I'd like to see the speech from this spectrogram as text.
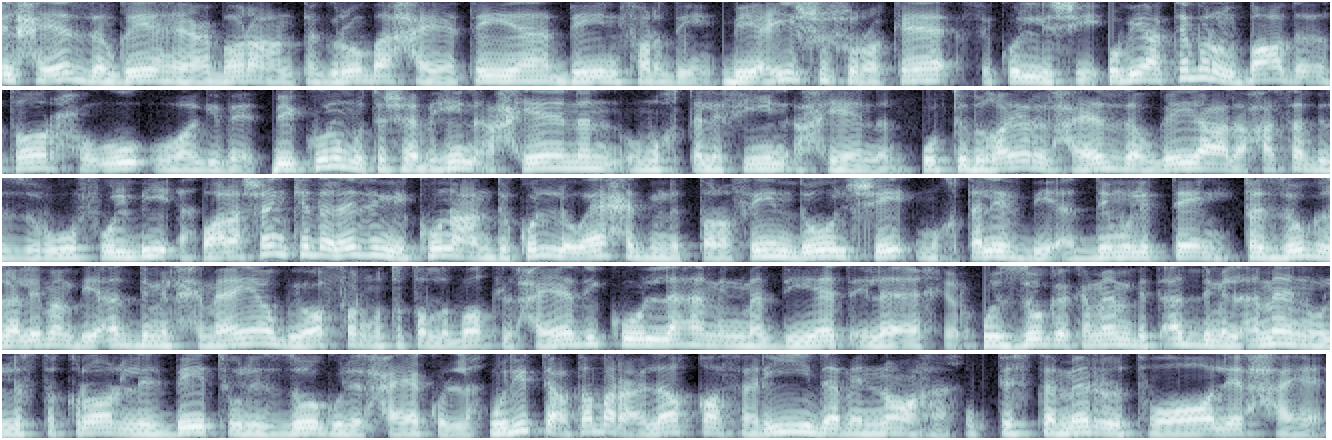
الحياة الزوجية هي عبارة عن تجربة حياتية بين فردين بيعيشوا شركاء في كل شيء وبيعتبروا البعض إطار حقوق وواجبات بيكونوا متشابهين أحيانا ومختلفين أحيانا وبتتغير الحياة الزوجية على حسب الظروف والبيئة وعلشان كده لازم يكون عند كل واحد من الطرفين دول شيء مختلف بيقدمه للتاني. فالزوج غالبا بيقدم الحماية وبيوفر متطلبات الحياة دي كلها من ماديات إلى آخره والزوجة كمان بتقدم الأمان والاستقرار للبيت وللزوج وللحياة كلها ودي بتعتبر علاقة علاقة فريدة من نوعها وبتستمر طوال الحياة.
